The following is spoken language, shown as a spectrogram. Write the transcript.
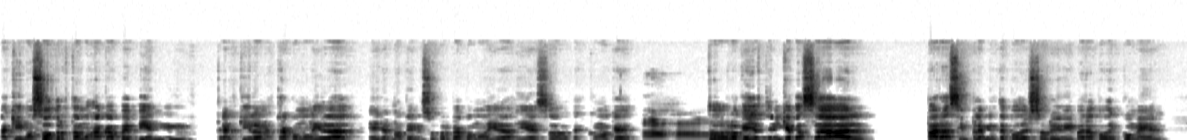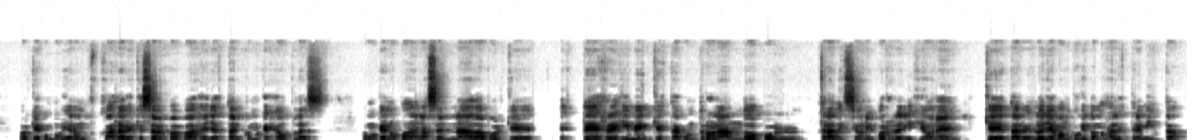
aquí nosotros estamos acá pues bien tranquilos en nuestra comodidad, ellos no tienen su propia comodidad y eso es como que todo lo que ellos tienen que pasar para simplemente poder sobrevivir, para poder comer, porque como vieron, a la vez que se ve el papá, ya están como que helpless, como que no pueden hacer nada porque este régimen que está controlando por tradición y por religiones, que tal vez lo lleva un poquito más al extremista,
